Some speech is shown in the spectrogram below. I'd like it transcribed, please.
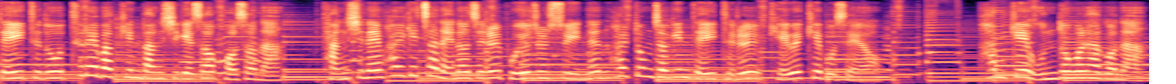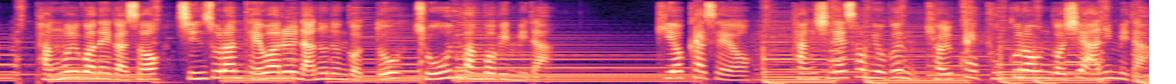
데이트도 틀에 박힌 방식에서 벗어나 당신의 활기찬 에너지를 보여줄 수 있는 활동적인 데이트를 계획해 보세요. 함께 운동을 하거나 박물관에 가서 진솔한 대화를 나누는 것도 좋은 방법입니다. 기억하세요. 당신의 성욕은 결코 부끄러운 것이 아닙니다.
